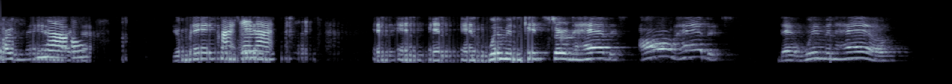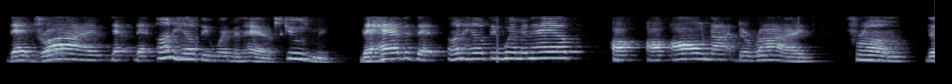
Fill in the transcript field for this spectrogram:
no. Like Your man I, and, I, and, and, and, and women get certain habits, all habits that women have that drive that that unhealthy women have. Excuse me. The habits that unhealthy women have are are all not derived from the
